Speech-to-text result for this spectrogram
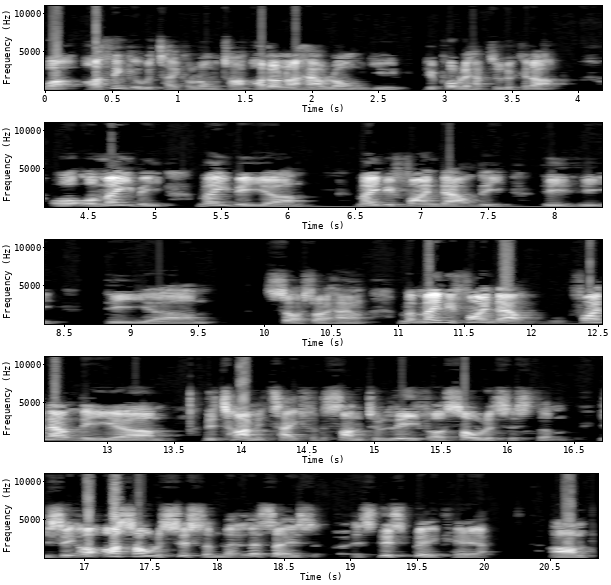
well I think it would take a long time. I don't know how long. You you probably have to look it up. Or or maybe maybe um, maybe find out the the the the um, sorry sorry hang on maybe find out find out the um, the time it takes for the sun to leave our solar system. You see, our, our solar system, let, us say it's, it's this big here. Um,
